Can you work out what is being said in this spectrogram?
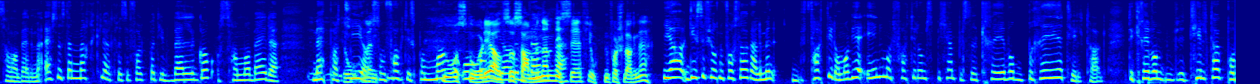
samarbeide med. Jeg syns det er merkelig at Kristelig Folkeparti velger å samarbeide med partier jo, som faktisk på mange områder gjør det verre. Nå står de altså sammen om disse 14 forslagene? Ja, disse 14 forslagene. Men fattigdom fattigdom. Og vi er enige om at fattigdomsbekjempelse krever brede tiltak. Det krever tiltak på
